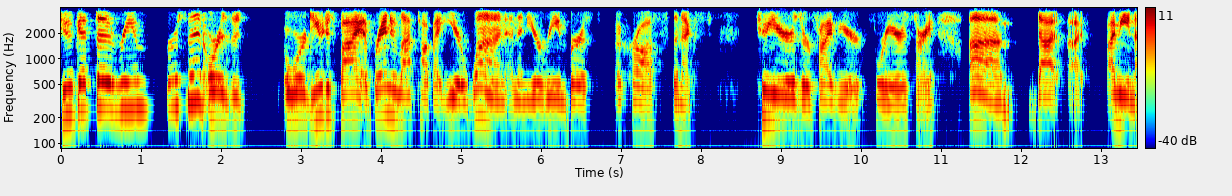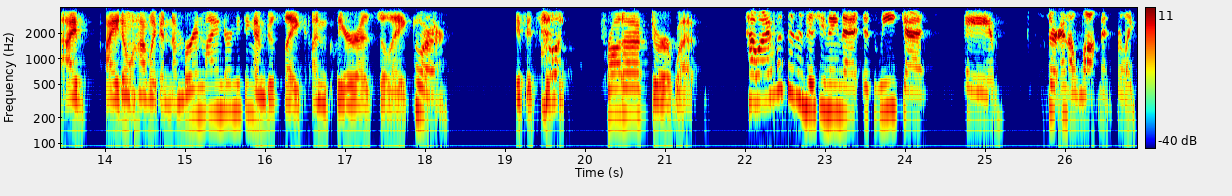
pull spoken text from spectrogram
to get the reimbursement? Or is it, or do you just buy a brand new laptop at year one and then you're reimbursed across the next two years or five year, four years, sorry. Um, that, I, I mean, I, I don't have like a number in mind or anything. I'm just like unclear as to like Sure. if it's How- just a product or what. How I was envisioning it is we get a certain allotment for like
